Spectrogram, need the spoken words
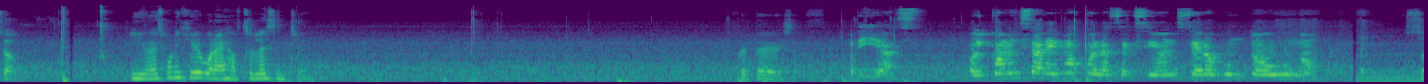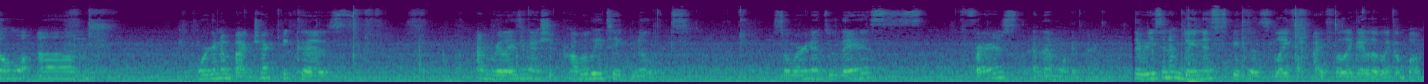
So you guys want to hear what I have to listen to? Prepare yourself. Días. Hoy comenzaremos con la sección 0.1. So, um, we're gonna backtrack because I'm realizing I should probably take notes. So we're gonna do this first and then we'll get there. The reason I'm doing this is because like I feel like I look like a bum.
